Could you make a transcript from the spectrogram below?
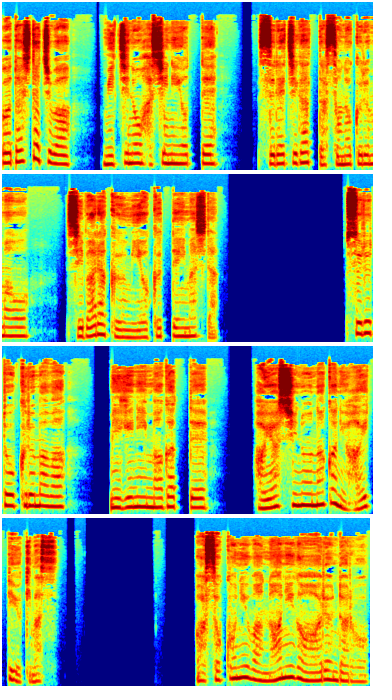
私たちは道の端によってすれ違ったその車をしばらく見送っていました。すると車は右に曲がって林の中に入って行きます。あそこには何があるんだろう。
